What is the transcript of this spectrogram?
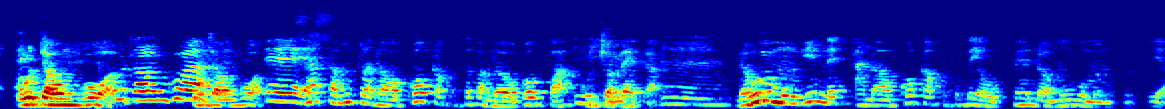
utaungua utaungua utaungua Eh. sasa mtu anaokoka kwa sababu ameogopa Mhm. kuchomeka mm. na huyu mwingine anaokoka kwa sababu ya upendo wa mungu umemvutia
